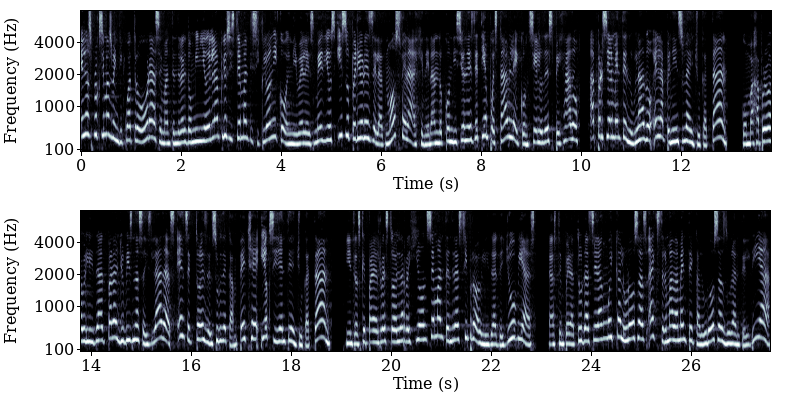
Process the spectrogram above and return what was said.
En las próximas 24 horas se mantendrá el dominio del amplio sistema anticiclónico en niveles medios y superiores de la atmósfera, generando condiciones de tiempo estable con cielo despejado a parcialmente nublado en la península de Yucatán, con baja probabilidad para lluvias aisladas en sectores del sur de Campeche y occidente de Yucatán, mientras que para el resto de la región se mantendrá sin probabilidad de lluvias. Las temperaturas serán muy calurosas a extremadamente calurosas durante el día,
